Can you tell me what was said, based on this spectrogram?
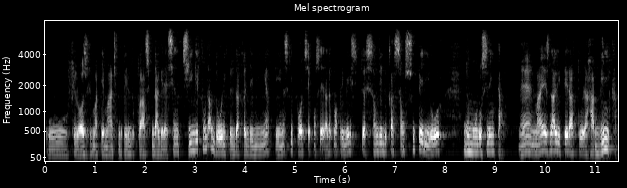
o filósofo matemático do período clássico da Grécia Antiga e fundador, inclusive, da academia em Atenas, que pode ser considerada como a primeira instituição de educação superior do mundo ocidental. Né? Mas na literatura rabínica,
